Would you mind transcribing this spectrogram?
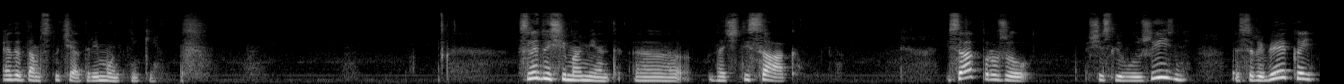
это там стучат ремонтники. Следующий момент. Э, значит, Исаак. Исаак прожил счастливую жизнь с Ребекой,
